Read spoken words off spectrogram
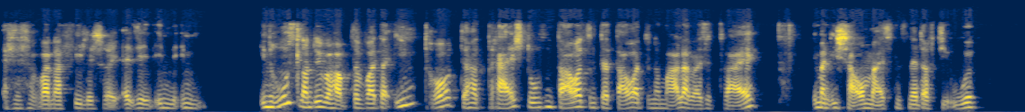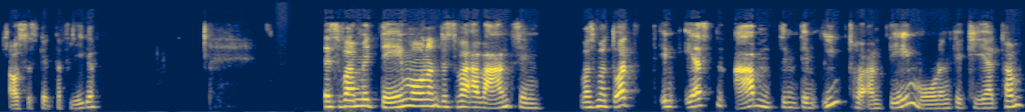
es waren auch viele Schreck. Also in, in, in Russland überhaupt, da war der Intro, der hat drei Stunden dauert und der dauerte normalerweise zwei. Ich meine, ich schaue meistens nicht auf die Uhr, außer es geht der Flieger. Es war mit Dämonen, das war ein Wahnsinn. Was wir dort im ersten Abend, dem, dem Intro an Dämonen geklärt haben,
